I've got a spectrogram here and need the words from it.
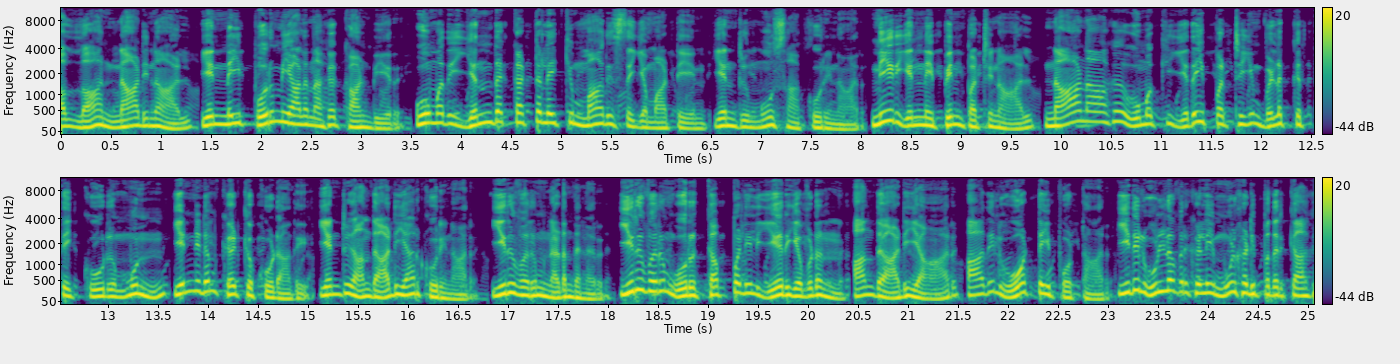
அல்லாஹ் நாடினால் என்னை பொறுமையாளனாக காண்பீர். உமது எந்த கட்டளைக்கு மாறு செய்ய மாட்டேன் என்று மூசா கூறினார். நீர் என்னை பின்பற்றினால் நானாக உமக்கு எதை பற்றியும் விளக்கத்தை கூறும் முன் என்னிடம் கேட்கக்கூடாது என்று அந்த அடியார் கூறினார். இருவரும் நடந்தனர். இருவரும் ஒரு கப்பலில் ஏறியவுடன் அந்த அடியார் அதில் ஓட்டை போட்டார். இதில் உள்ளவர்களை மூழ்கடிப்பதற்காக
